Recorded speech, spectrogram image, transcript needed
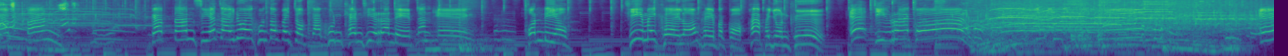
กับตัน กับตันเสียใจด้วยคุณต้องไปจบกับคุณเคนธีรเดชนั่นเอง คนเดียว ที่ไม่เคยร้องเพลงประกอบภาพยนตร์คือ เอ๊ะจิรากรเอ๊ะ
